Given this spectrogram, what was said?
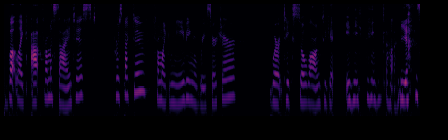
but like at, from a scientist perspective from like me being a researcher where it takes so long to get anything done Yes.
